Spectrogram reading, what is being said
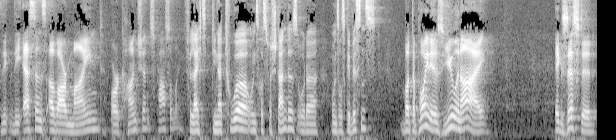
the, the essence of our mind or conscience, possibly. Vielleicht die Natur unseres Verstandes oder unseres Gewissens. But the point is, you and I existed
